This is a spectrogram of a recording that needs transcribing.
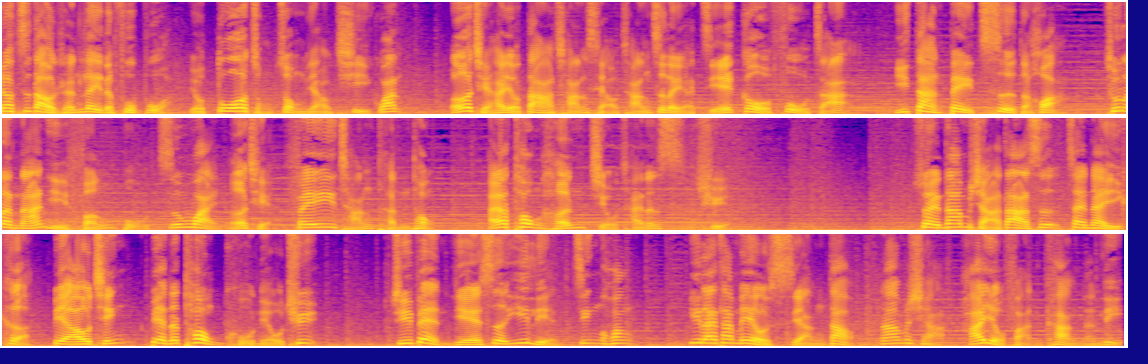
要知道，人类的腹部啊有多种重要器官，而且还有大肠、小肠之类啊，结构复杂。一旦被刺的话，除了难以缝补之外，而且非常疼痛，还要痛很久才能死去。所以南夏大师在那一刻表情变得痛苦扭曲，即便也是一脸惊慌。一来他没有想到南夏还有反抗能力，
